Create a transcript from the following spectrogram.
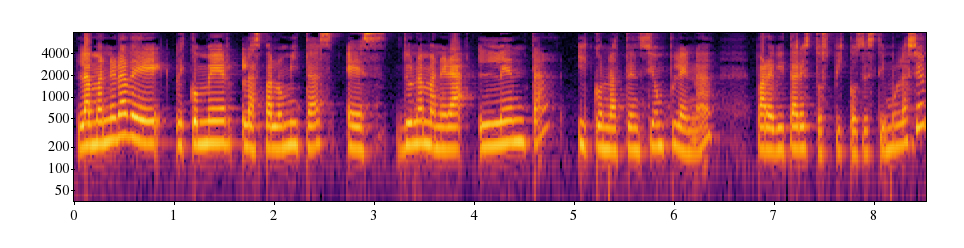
La manera de, de comer las palomitas es de una manera lenta y con atención plena para evitar estos picos de estimulación.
